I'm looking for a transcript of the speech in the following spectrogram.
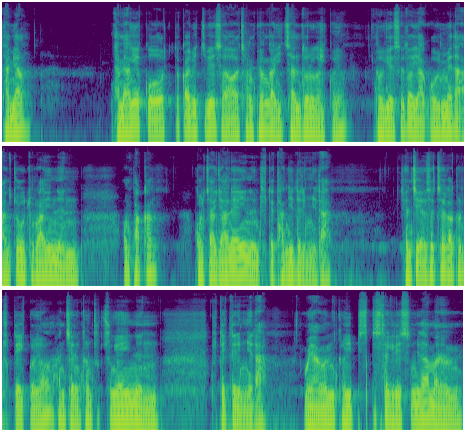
담양 담양의 꽃 떡갈비집에서 창평간 이찬 도로가 있고요. 거기에서도 약 500m 안쪽으로 들어와 있는 온팍한 골짜기 안에 있는 주택 단지들입니다. 전체 6채가 건축되어 있고요. 한 채는 건축 중에 있는 주택들입니다. 모양은 거의 비슷비슷하게 됐습니다만은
